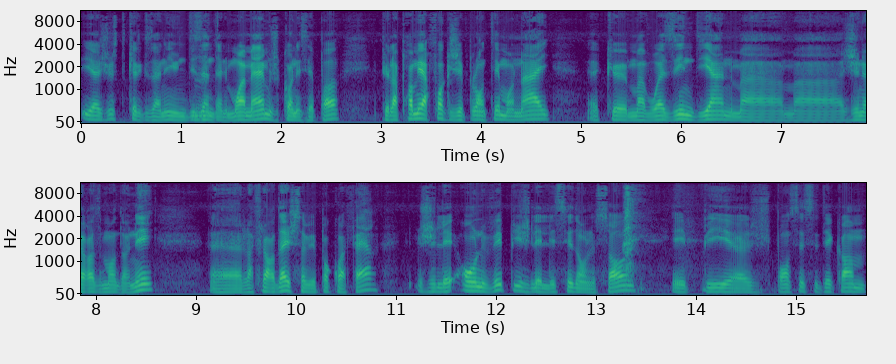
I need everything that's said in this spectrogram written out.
il y a juste quelques années, une Mm. dizaine d'années. Moi-même, je ne connaissais pas. Puis la première fois que j'ai planté mon ail, euh, que ma voisine Diane m'a, généreusement donné, euh, la fleur d'ail, je ne savais pas quoi faire. Je l'ai enlevée, puis je l'ai laissée dans le sol. Et puis, euh, je pensais que c'était comme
